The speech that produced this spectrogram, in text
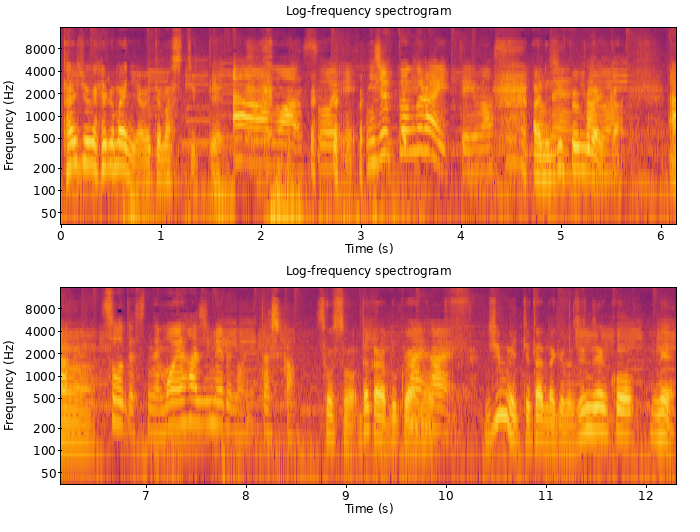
体重が減る前にやめてますって言って。ああまあそうい20分ぐらいって言いますよねあ20分ぐらいか。ああそうですね。燃え始めるのに確か。そうそう。だから僕はあの、はいはい。ジム行ってたんだけど全然こうね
